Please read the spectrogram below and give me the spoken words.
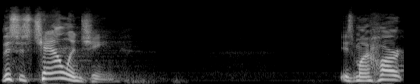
This is challenging. Is my heart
